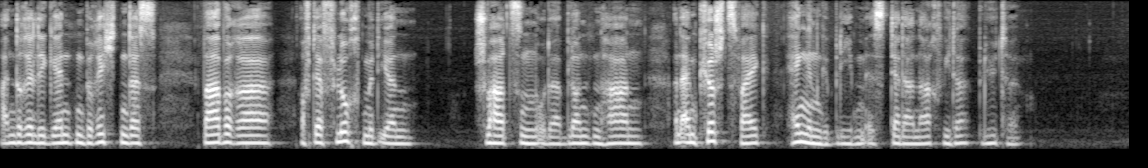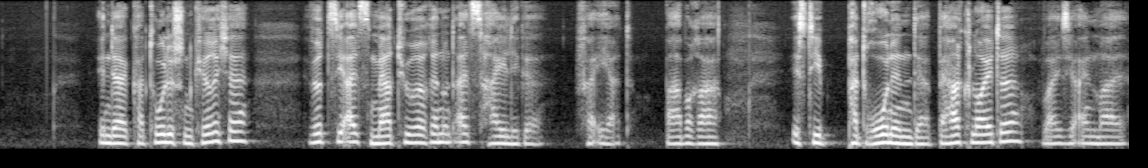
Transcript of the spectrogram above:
Andere Legenden berichten, dass Barbara auf der Flucht mit ihren schwarzen oder blonden Haaren an einem Kirschzweig hängen geblieben ist, der danach wieder blühte. In der katholischen Kirche wird sie als Märtyrerin und als Heilige verehrt. Barbara ist die Patronin der Bergleute, weil sie einmal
